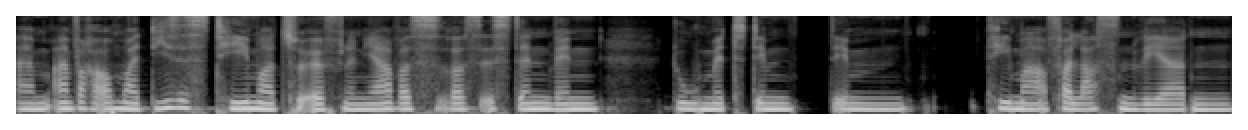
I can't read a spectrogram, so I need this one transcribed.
Ähm, einfach auch mal dieses Thema zu öffnen. Ja, was, was ist denn, wenn du mit dem, dem Thema verlassen werden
